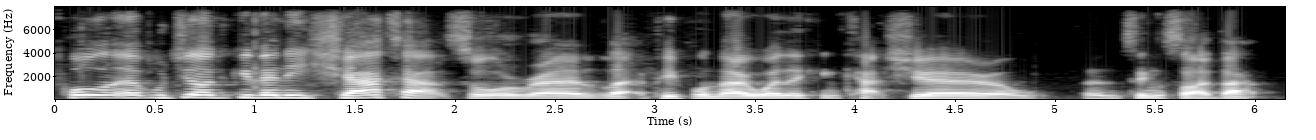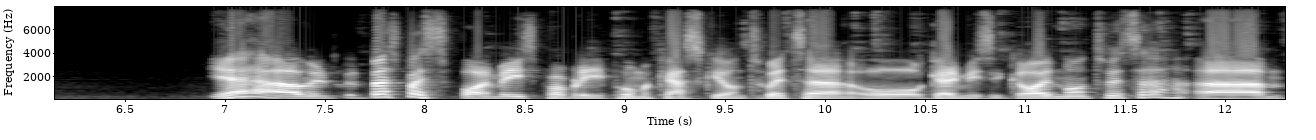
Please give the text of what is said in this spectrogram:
Paul, uh, would you like to give any shout outs or uh, let people know where they can catch you or, and things like that? Yeah, I mean, the best place to find me is probably Paul McCaskey on Twitter or Game Music Guiden on Twitter. Um,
